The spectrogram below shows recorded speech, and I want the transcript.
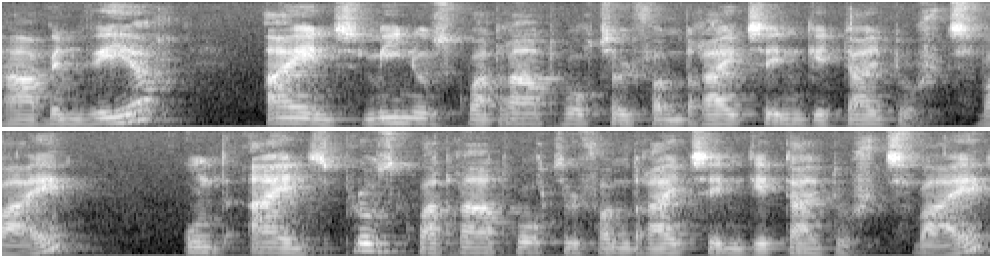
haben wir 1 minus Quadratwurzel von 13 geteilt durch 2 und 1 plus Quadratwurzel von 13 geteilt durch 2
